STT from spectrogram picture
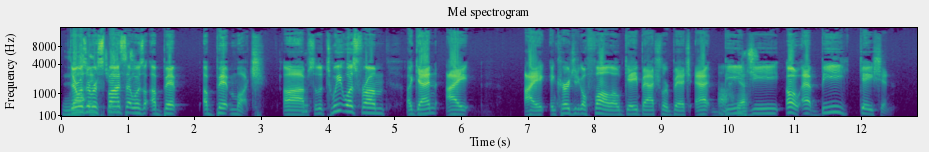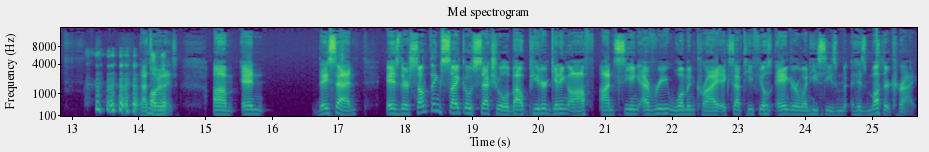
there was a Not response that was a bit a bit much. Um, so the tweet was from again. I I encourage you to go follow Gay Bachelor Bitch at Ah, BG. Oh, at B Gation. That's what it it. is. Um, and they said, "Is there something psychosexual about Peter getting off on seeing every woman cry, except he feels anger when he sees m- his mother cry?"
